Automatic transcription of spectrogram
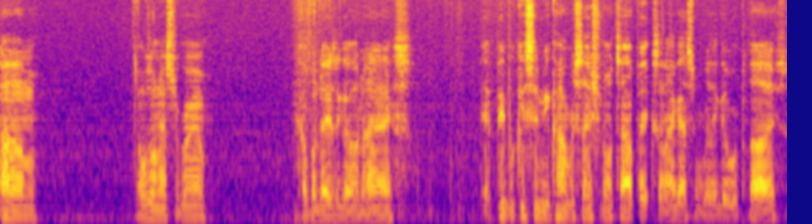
Um, I was on Instagram a couple days ago and I asked if people can send me conversational topics, and I got some really good replies.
